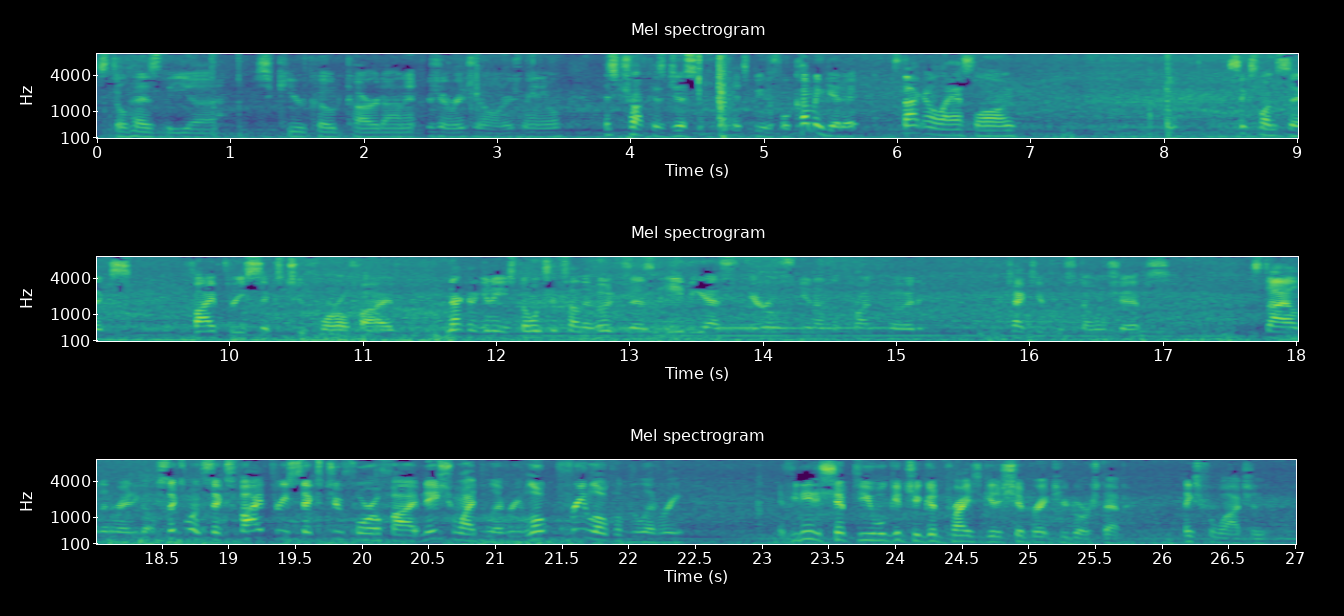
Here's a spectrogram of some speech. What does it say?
Still has the uh, secure code card on it. There's your original owner's manual. This truck is just, it's beautiful. Come and get it. It's not gonna last long. 616 536-2405. Not going to get any stone chips on the hood because it has ABS aero skin on the front hood. Protect you from stone chips. Styled and ready to go. 616-536-2405. Nationwide delivery. Free local delivery. If you need it shipped to you, we'll get you a good price get it shipped right to your doorstep. Thanks for watching.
